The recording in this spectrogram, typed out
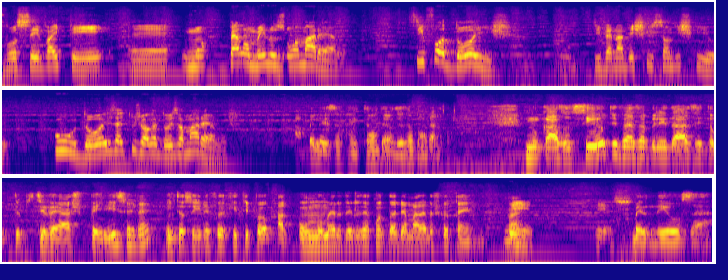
você vai ter é, uma, pelo menos um amarelo. Se for dois, tiver na descrição de skill, o dois, aí tu joga dois amarelos. Ah, beleza. Então eu tenho dois amarelos. No caso, se eu tiver as habilidades, então se tiver as perícias, né? Então significa que, tipo, a- o número deles é a quantidade de amarelos que eu tenho, né? Isso. Isso. Beleza.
